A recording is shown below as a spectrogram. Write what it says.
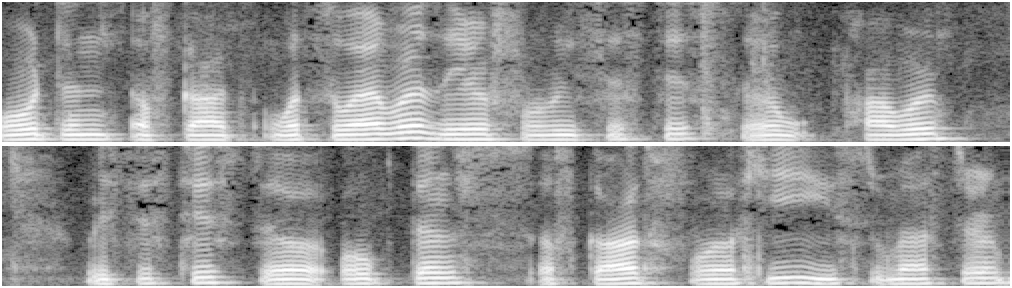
ordained of God. Whatsoever therefore resisteth the power, resisteth the obedience of God, for he is master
